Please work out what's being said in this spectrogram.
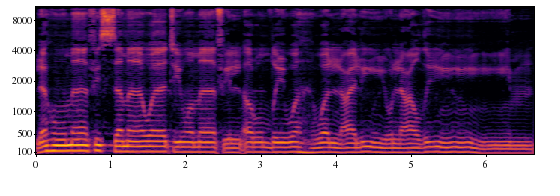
له ما في السماوات وما في الأرض وهو العلي العظيم.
